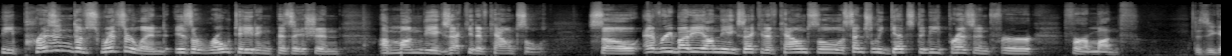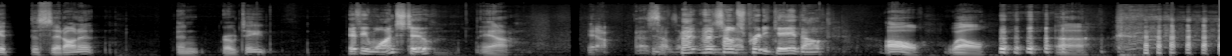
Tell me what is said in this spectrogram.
the president of Switzerland is a rotating position among the executive council. So everybody on the executive council essentially gets to be president for for a month Does he get to sit on it and rotate? if he wants to. Yeah. Yeah. That sounds like. That, that sounds pretty gay, though. Oh well. uh,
